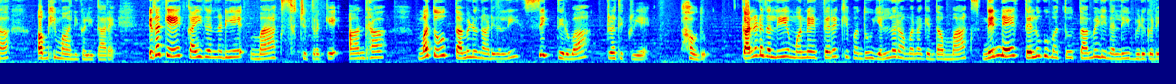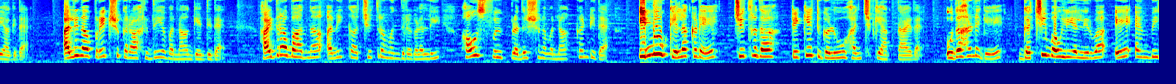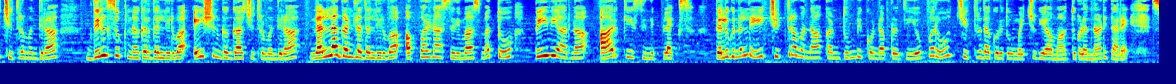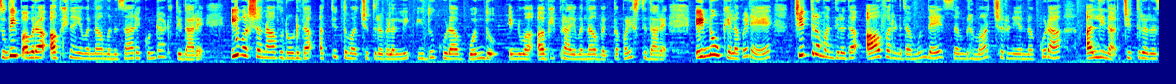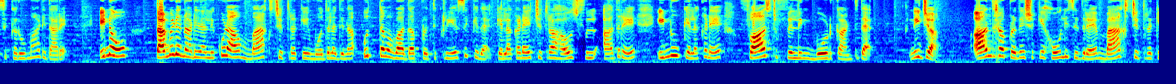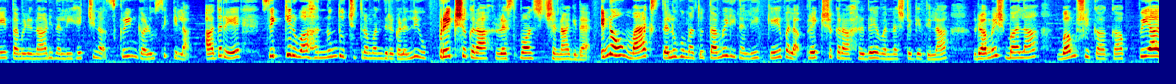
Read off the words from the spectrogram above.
ಅಭಿಮಾನಿಗಳಿದ್ದಾರೆ. ಇದಕ್ಕೆ ಕೈಗನ್ನಡಿಯೇ ಮ್ಯಾಕ್ಸ್ ಚಿತ್ರಕ್ಕೆ ಆಂಧ್ರ ಮತ್ತು ತಮಿಳುನಾಡಿನಲ್ಲಿ ಸಿಕ್ತಿರುವ ಪ್ರತಿಕ್ರಿಯೆ. ಹೌದು. ಕನ್ನಡದಲ್ಲಿ ಮೊನ್ನೆ ತೆರೆಗೆ ಬಂದು ಎಲ್ಲರ ಮನ ಗೆದ್ದ ಮ್ಯಾಕ್ಸ್ ನಿನ್ನೆ ತೆಲುಗು ಮತ್ತು ತಮಿಳಿನಲ್ಲಿ ಬಿಡುಗಡೆಯಾಗಿದೆ. ಅಲ್ಲಿನ ಪ್ರೇಕ್ಷಕರ ಹೃದಯವನ್ನ ಗೆದ್ದಿದೆ. ಹೈದರಾಬಾದ್ನ ಅನೇಕ ಚಿತ್ರಮಂದಿರಗಳಲ್ಲಿ ಹೌಸ್ಫುಲ್ ಪ್ರದರ್ಶನವನ್ನ ಕಂಡಿದೆ. ಇನ್ನೂ ಕೆಲ ಕಡೆ ಚಿತ್ರದ ಟಿಕೆಟ್ಗಳು ಹಂಚಿಕೆ ಆಗ್ತಾ ಇದೆ. ಉದಾಹರಣೆಗೆ ಗಚ್ಚಿಬೌಲಿಯಲ್ಲಿರುವ ಎಎಂಬಿ ಚಿತ್ರಮಂದಿರ ದಿಲ್ಸುಖ್ ನಗರದಲ್ಲಿರುವ ಏಷ್ಯನ್ ಗಂಗಾ ಚಿತ್ರಮಂದಿರ, ನಲ್ಲಗಂಡ್ಲದಲ್ಲಿರುವ ಅಪರ್ಣಾ ಸಿನಿಮಾಸ್ ಮತ್ತು ಪಿವಿಆರ್ನ ಆರ್ ಕೆ ಸಿನಿಪ್ಲೆಕ್ಸ್. ತೆಲುಗಿನಲ್ಲಿ ಚಿತ್ರವನ್ನ ಕಣ್ತುಂಬಿಕೊಂಡ ಪ್ರತಿಯೊಬ್ಬರೂ ಚಿತ್ರದ ಕುರಿತು ಮೆಚ್ಚುಗೆಯ ಮಾತುಗಳನ್ನಾಡಿದ್ದಾರೆ. ಸುದೀಪ್ ಅವರ ಅಭಿನಯವನ್ನ ಮನಸಾರೆ ಕೊಂಡಾಡುತ್ತಿದ್ದಾರೆ. ಈ ವರ್ಷ ನಾವು ನೋಡಿದ ಅತ್ಯುತ್ತಮ ಚಿತ್ರಗಳಲ್ಲಿ ಇದು ಕೂಡ ಒಂದು ಎನ್ನುವ ಅಭಿಪ್ರಾಯವನ್ನ ವ್ಯಕ್ತಪಡಿಸುತ್ತಿದ್ದಾರೆ. ಇನ್ನೂ ಕೆಲವೆಡೆ ಚಿತ್ರಮಂದಿರದ ಆವರಣದ ಮುಂದೆ ಸಂಭ್ರಮಾಚರಣೆಯನ್ನ ಕೂಡ ಅಲ್ಲಿನ ಚಿತ್ರರಸಿಕರು ಮಾಡಿದ್ದಾರೆ. ಇನ್ನು ತಮಿಳುನಾಡಿನಲ್ಲಿ ಕೂಡ ಮ್ಯಾಕ್ಸ್ ಚಿತ್ರಕ್ಕೆ ಮೊದಲ ದಿನ ಉತ್ತಮವಾದ ಪ್ರತಿಕ್ರಿಯೆ ಸಿಕ್ಕಿದೆ. ಕೆಲ ಕಡೆ ಚಿತ್ರ ಹೌಸ್ಫುಲ್ ಆದರೆ ಇನ್ನೂ ಕೆಲ ಕಡೆ ಫಾಸ್ಟ್ ಫಿಲ್ಲಿಂಗ್ ಬೋರ್ಡ್ ಕಾಣ್ತಿದೆ. ನಿಜ, ಆಂಧ್ರ ಪ್ರದೇಶಕ್ಕೆ ಹೋಲಿಸಿದರೆ ಮ್ಯಾಕ್ಸ್ ಚಿತ್ರಕ್ಕೆ ತಮಿಳುನಾಡಿನಲ್ಲಿ ಹೆಚ್ಚಿನ ಸ್ಕ್ರೀನ್ಗಳು ಸಿಕ್ಕಿಲ್ಲ. ಆದರೆ ಸಿಕ್ಕಿರುವ ಹನ್ನೊಂದು ಚಿತ್ರಮಂದಿರಗಳಲ್ಲಿಯೂ ಪ್ರೇಕ್ಷಕರ ರೆಸ್ಪಾನ್ಸ್ ಚೆನ್ನಾಗಿದೆ. ಇನ್ನು ಮ್ಯಾಕ್ಸ್ ತೆಲುಗು ಮತ್ತು ತಮಿಳಿನಲ್ಲಿ ಕೇವಲ ಪ್ರೇಕ್ಷಕರ ಹೃದಯವನ್ನಷ್ಟು ಗೆದ್ದಿಲ್ಲ. ರಮೇಶ್ ಬಾಲಾ ವಂಶಿಕಾಕ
